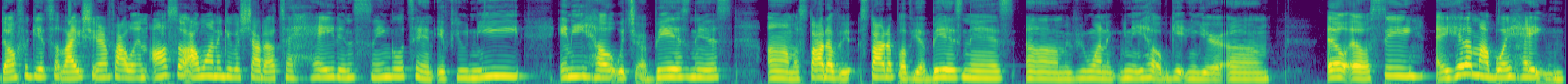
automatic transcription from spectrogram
don't forget to like, share, and follow. And also, I want to give a shout out to Hayden Singleton. If you need any help with your business, um, a startup startup of your business, um, if you want to, you need help getting your um LLC. Hey, hit up my boy Hayden,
